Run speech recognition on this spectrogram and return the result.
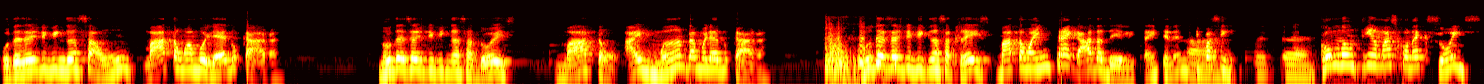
O desejo de vingança 1 matam a mulher do cara. No desejo de vingança 2, matam a irmã da mulher do cara. No desejo de vingança 3, matam a empregada dele, tá entendendo? Tipo ah, tipo assim, é. como não tinha mais conexões,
